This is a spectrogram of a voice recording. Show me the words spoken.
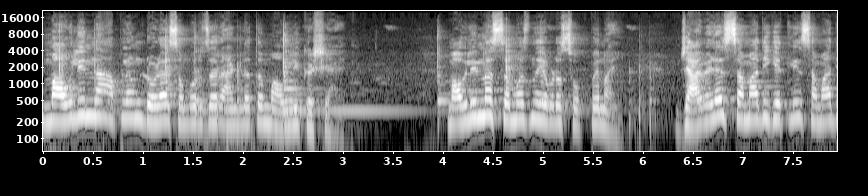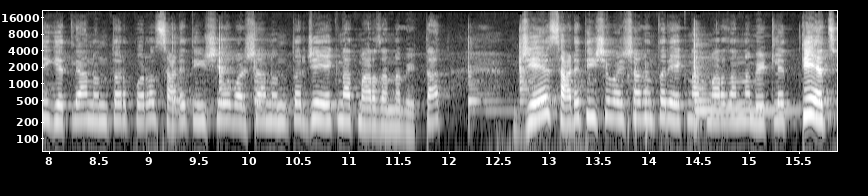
माऊलींना आपल्या डोळ्यासमोर जर आणलं तर माऊली कशी आहेत? माऊलींना समजणं एवढं सोपं नाही. ज्यावेळेस समाधी घेतली समाधी घेतल्यानंतर परत साडेतीनशे वर्षानंतर जे एकनाथ महाराजांना भेटतात जे साडेतीनशे वर्षानंतर एकनाथ महाराजांना भेटले तेच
